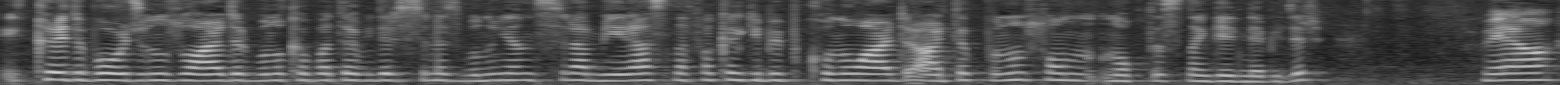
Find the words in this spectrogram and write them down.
e, kredi borcunuz vardır. Bunu kapatabilirsiniz. Bunun yanı sıra miras nafaka gibi bir konu vardır. Artık bunun son noktasına gelinebilir. Veya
